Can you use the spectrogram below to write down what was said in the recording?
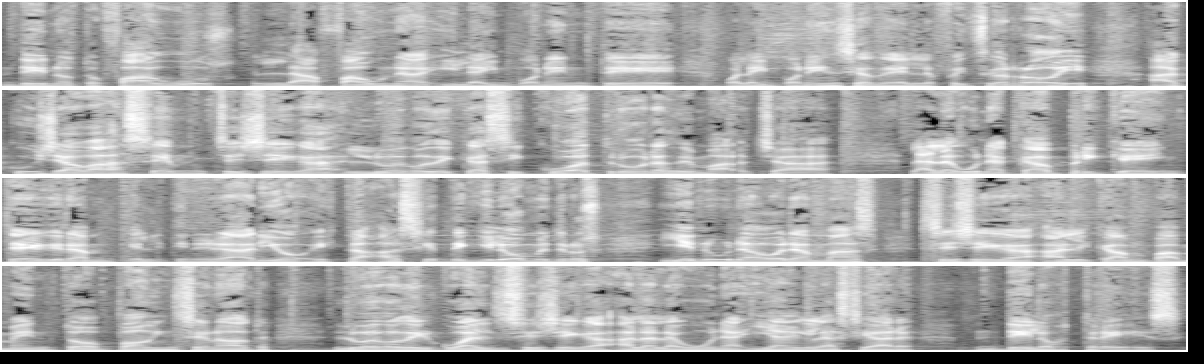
de Notofagus, la fauna y la imponente o la imponencia del Fitzroy, a cuya base se llega luego de casi cuatro horas de marcha. La laguna Capri, que integra el itinerario, está a 7 kilómetros y en una hora más se llega al campamento Poinsonot, luego del cual se llega a la laguna y al glaciar de los tres.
